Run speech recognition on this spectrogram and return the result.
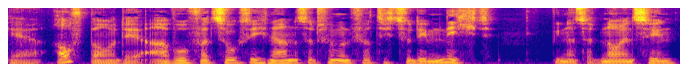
Der Aufbau der AWO verzog sich nach 1945 zudem nicht, wie 1919,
